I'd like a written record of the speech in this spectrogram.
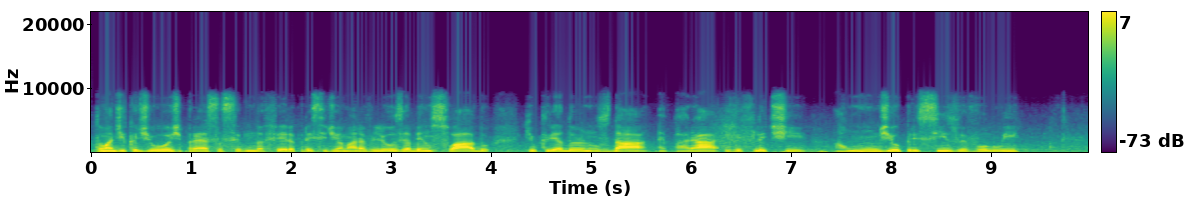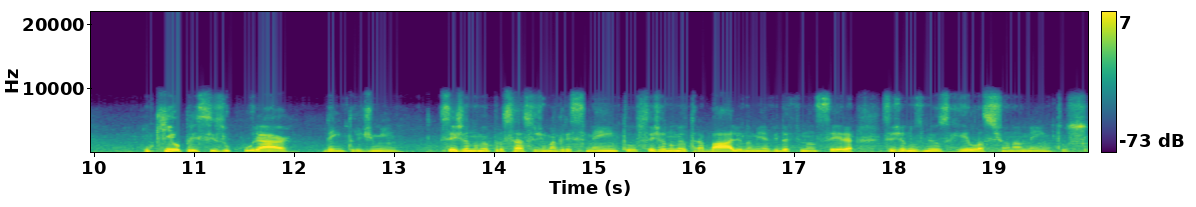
Então, a dica de hoje para essa segunda-feira, para esse dia maravilhoso e abençoado que o Criador nos dá, é parar e refletir aonde eu preciso evoluir o que eu preciso curar dentro de mim, seja no meu processo de emagrecimento, seja no meu trabalho, na minha vida financeira, seja nos meus relacionamentos.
